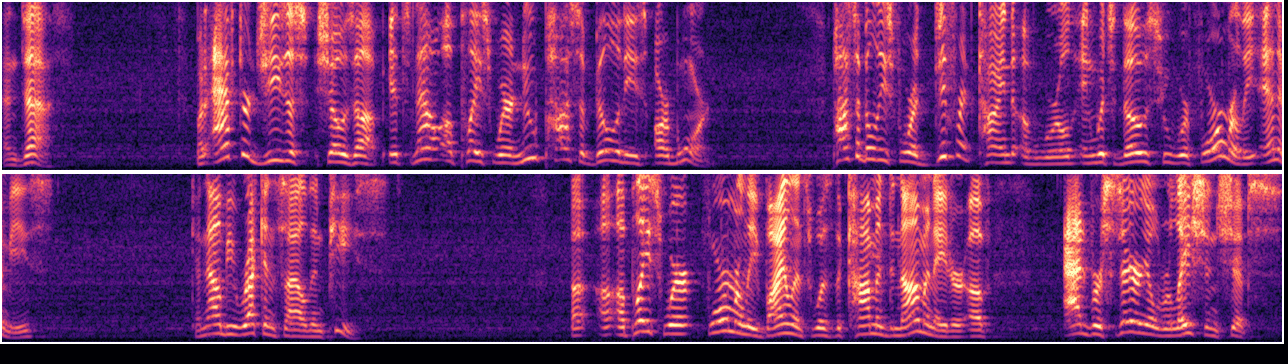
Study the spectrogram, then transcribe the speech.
and death. But after Jesus shows up, it's now a place where new possibilities are born. Possibilities for a different kind of world in which those who were formerly enemies can now be reconciled in peace. A, a place where formerly violence was the common denominator of adversarial relationships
